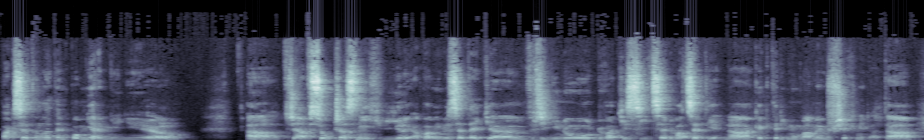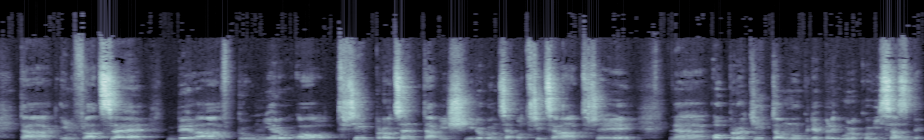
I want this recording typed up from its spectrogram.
Pak se tenhle ten poměr měnil a třeba v současné chvíli, a bavíme se teď eh, v říjnu 2021, ke kterému máme už všechny data, tak inflace byla v průměru o 3% vyšší, dokonce o 3,3, eh, oproti tomu, kde byly úrokové sazby.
